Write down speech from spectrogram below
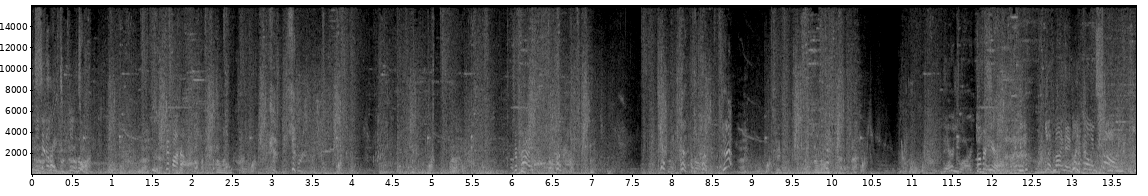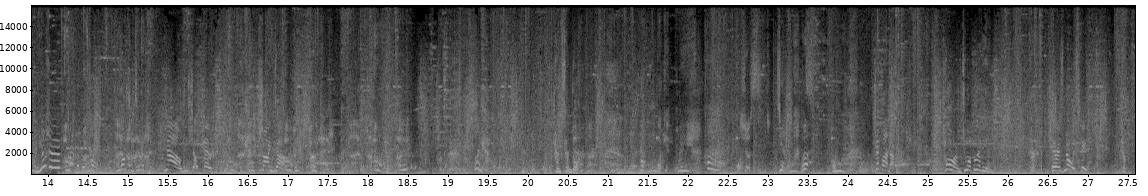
Incinerate! Shibata! Surprise! There you are! Over here! Let my name echo in song! Now you shall perish! Look at me! Just... Shibata! Torn to oblivion! There is no escape!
